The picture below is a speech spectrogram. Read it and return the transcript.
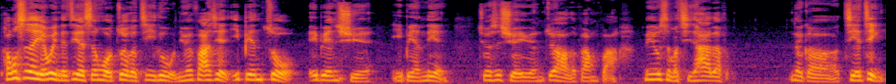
同时呢，也为你的自己的生活做个记录。你会发现，一边做一边学一边练，就是学语言最好的方法。没有什么其他的那个捷径，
